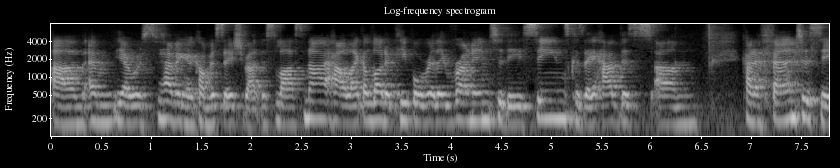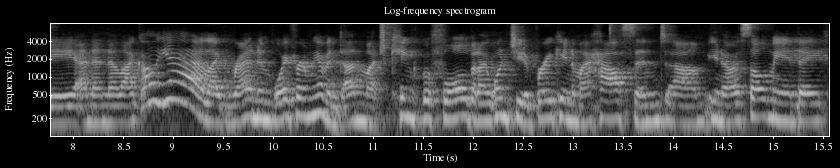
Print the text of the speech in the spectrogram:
um, and yeah we're having a conversation about this last night how like a lot of people really run into these scenes because they have this um, kind of fantasy. And then they're like oh yeah like random boyfriend we haven't done much kink before but i want you to break into my house and um, you know assault me. And they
